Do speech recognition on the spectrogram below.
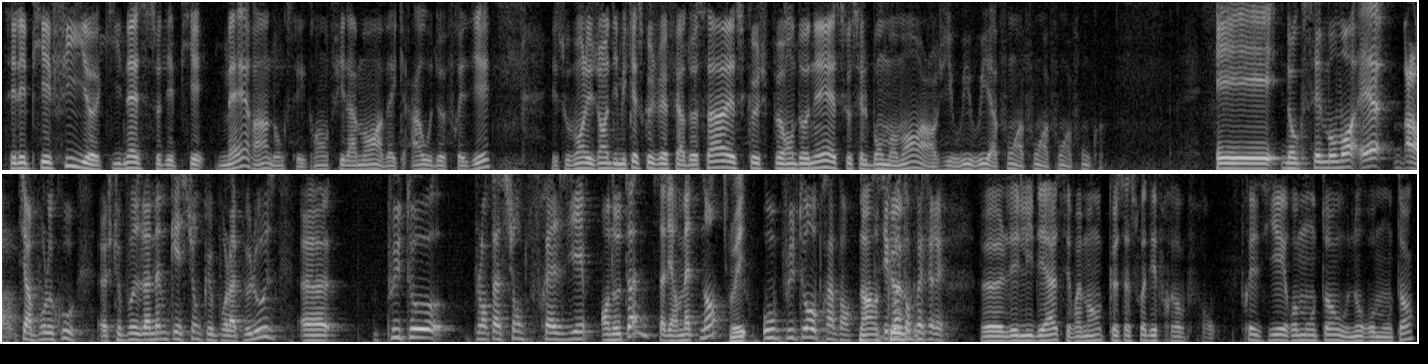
c'est les pieds filles qui naissent des pieds mères, hein, donc ces grands filaments avec un ou deux fraisiers. Et souvent, les gens disent Mais qu'est-ce que je vais faire de ça? Est-ce que je peux en donner? Est-ce que c'est le bon moment? Alors, je dis Oui, oui, à fond, à fond, à fond, à fond. Quoi. Et donc, c'est le moment. alors, tiens, pour le coup, euh, je te pose la même question que pour la pelouse. Euh, plutôt plantation de fraisiers en automne, c'est-à-dire maintenant, oui. ou plutôt au printemps? C'est quoi ton préféré? euh, L'idéal, c'est vraiment que ce soit des fraisiers remontants ou non remontants.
